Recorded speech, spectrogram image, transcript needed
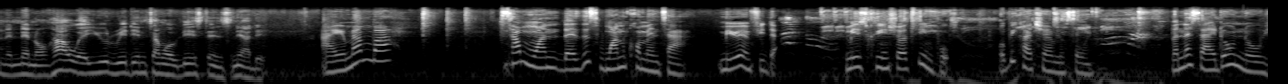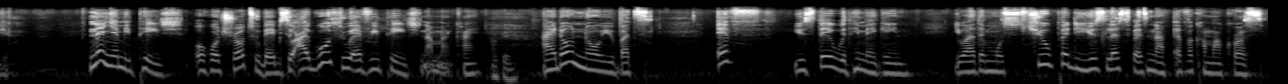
ne how were you reading some of these things near I remember someone there's this one commenter Miriam Fida. Me screenshot mpo obi ka kyerɛ me sɛ Vanessa I don't know you. Na nyɛ me page ɔkɔtwerɛ to baby. So I go through every page. Na my kind. Okay. I don't know you but if you stay with him again you are the most stupid useless person I've ever come across.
